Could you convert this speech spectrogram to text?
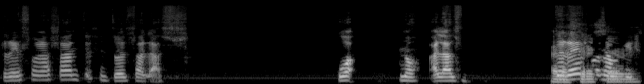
tres horas antes, entonces a las no, a las a tres las van a abrir.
